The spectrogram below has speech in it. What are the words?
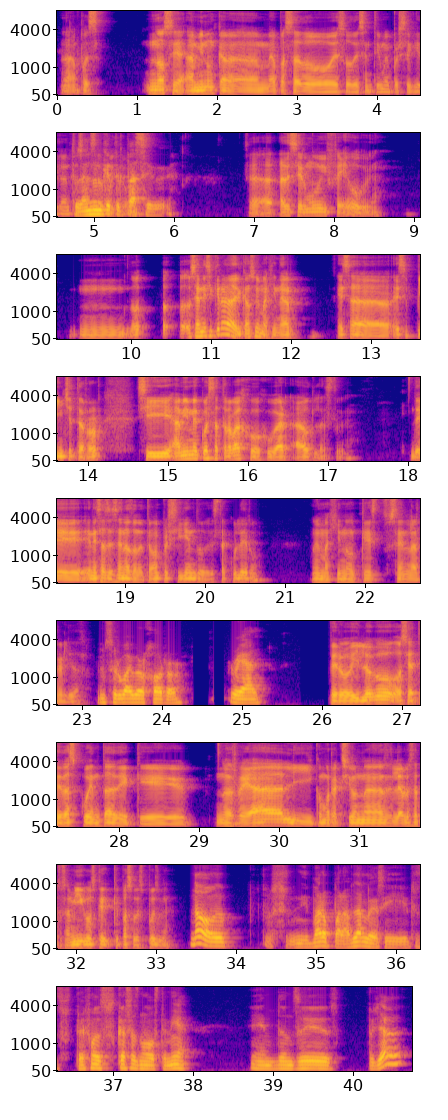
No, pues no sé, a mí nunca me ha pasado eso de sentirme perseguido. Entonces nunca te pase, güey. O sea, ha, de ser muy feo, güey. Mm, o, sea, ni siquiera alcanzo a imaginar esa, ese pinche terror. Si a mí me cuesta trabajo jugar Outlast, güey. De, en esas escenas donde te van persiguiendo está culero. No me imagino que esto sea en la realidad. Un survivor horror real. Pero y luego, o sea, te das cuenta de que no es real y cómo reaccionas, le hablas a tus amigos, ¿qué, pasó después, güey? No, pues ni varo para hablarles y pues, teléfonos de sus casas no los tenía. Entonces, pues ya,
